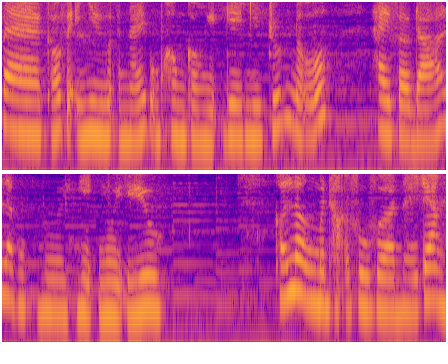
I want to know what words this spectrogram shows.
Và có vẻ như anh ấy cũng không còn nghiện game như trước nữa, hay vào đó là một người nghiện người yêu. Có lần mình hỏi phù vờ anh ấy rằng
